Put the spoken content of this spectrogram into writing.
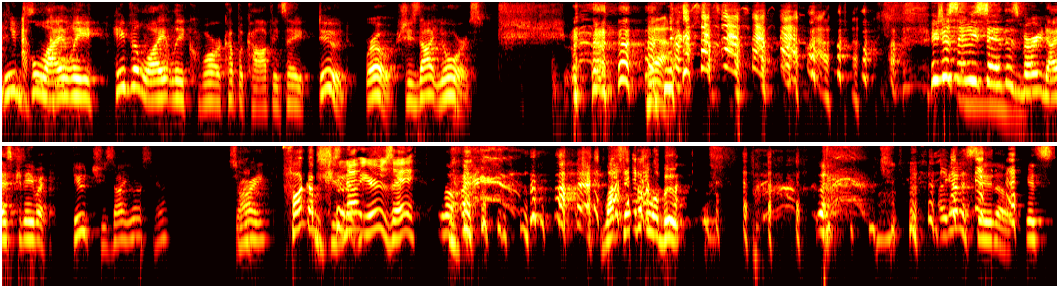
he politely, he politely pour a cup of coffee and say, "Dude, bro, she's not yours." yeah. he's just saying he's saying this very nice Canadian, dude. She's not yours. Yeah. Sorry. Fuck him. She's not yours, eh? What's that all about? I gotta say though, it's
